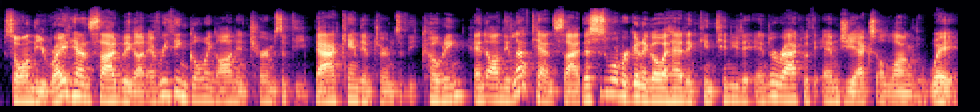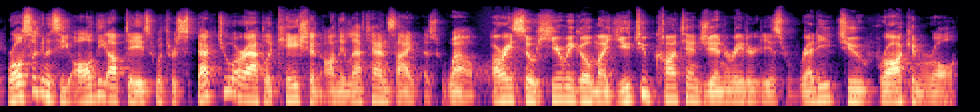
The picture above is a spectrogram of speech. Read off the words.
So on the right-hand side, we got everything going on in terms of the back end, in terms of the coding. And on the left-hand side, this is where we're going to go ahead and continue to interact with MGX along the way. We're also going to see all the updates with respect to our application on the left-hand side as well. All right, so here we go. My YouTube content generator is ready to rock and roll.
